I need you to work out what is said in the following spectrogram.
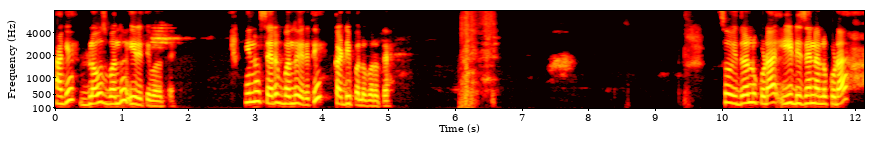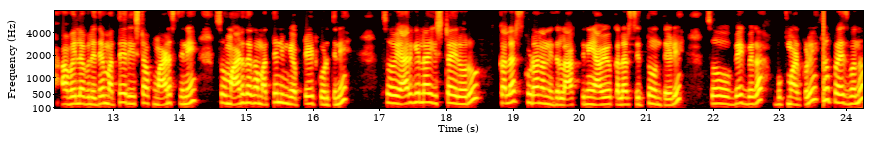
ಹಾಗೆ ಬ್ಲೌಸ್ ಬಂದು ಈ ರೀತಿ ಬರುತ್ತೆ. ಇನ್ನು ಸೆರಗ್ ಬಂದು ಈ ರೀತಿ ಕಡ್ಡಿ ಪಲ್ಲು ಬರುತ್ತೆ. ಸೊ ಇದರಲ್ಲೂ ಕೂಡ ಈ ಡಿಸೈನ್ ಅಲ್ಲೂ ಕೂಡ ಅವೈಲಬಲ್ ಇದೆ. ಮತ್ತೆ ರೀಸ್ಟಾಕ್ ಮಾಡಿಸ್ತೀನಿ. ಸೊ ಮಾಡಿದಾಗ ಮತ್ತೆ ನಿಮ್ಗೆ ಅಪ್ಡೇಟ್ ಕೊಡ್ತೀನಿ. ಸೊ ಯಾರಿಗೆಲ್ಲ ಇಷ್ಟ ಇರೋರು ಕಲರ್ಸ್ ಕೂಡ ನಾನು ಇದ್ರಲ್ಲಿ ಹಾಕ್ತೀನಿ. ಯಾವ್ಯಾವ ಕಲರ್ಸ್ ಇತ್ತು ಅಂತೇಳಿ. ಸೊ ಬೇಗ ಬೇಗ ಬುಕ್ ಮಾಡ್ಕೊಳ್ಳಿ. ಇದ್ರ ಪ್ರೈಸ್ ಬಂದು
